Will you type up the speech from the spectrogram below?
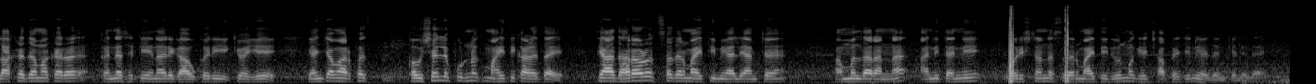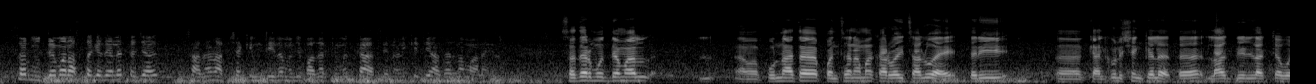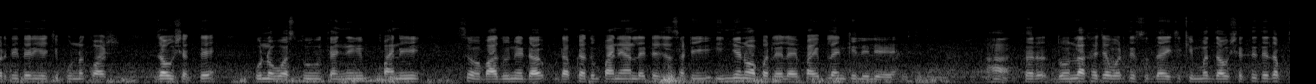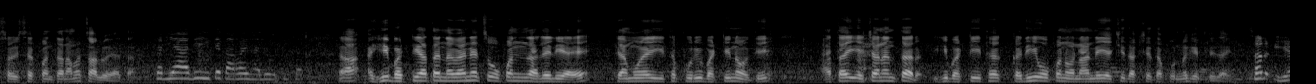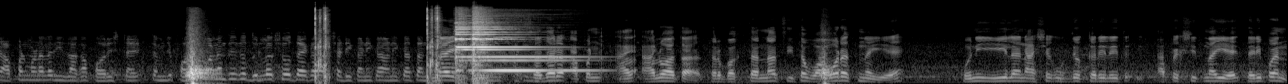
लाकडं जमा करा करण्यासाठी येणारे गावकरी किंवा हे यांच्यामार्फत कौशल्यपूर्ण माहिती काढत आहे. त्या आधारावरच सदर माहिती मिळाली आमच्या अंमलदारांना आणि त्यांनी वरिष्ठांना सदर माहिती देऊन मग हे छाप्याचे नियोजन केलेलं आहे. सर मुद्देमाल हस्तगत केला त्याच्या साधारण आजच्या किमतीला म्हणजे बाजार किंमत काय असेल आणि किती हजारचा माल आहे? सदर मुद्देमाल पुन्हा आता पंचनामा कारवाई चालू आहे तरी कॅल्क्युलेशन केलं तर लाख दीड लाखच्या वरती तरी याची पूर्ण कॉस्ट जाऊ शकते. पूर्ण वस्तू त्यांनी पाणी स बाजूने डब डबक्यातून पाणी आणलं आहे त्याच्यासाठी इंजिन वापरलेलं आहे पाईपलाईन केलेली आहे. हां तर दोन लाखाच्या वरती सुद्धा याची किंमत जाऊ शकते. त्याचा सविस्तर पंचनामा चालू आहे आता. सर याआधी इथे कारवाई झाली होती सर. ही भट्टी आता नव्यानेच ओपन झालेली आहे. त्यामुळे इथं पूर्वी भट्टी नव्हती. आता याच्यानंतर ही भट्टी इथं कधीही ओपन होणार नाही याची दक्षता पूर्ण घेतली जाईल. सर हे आपण म्हणाला ही जागा फॉरेस्ट आहे. तर म्हणजे फॉरेस्टवाल्यांचं इथं दुर्लक्ष होत आहे का अशा ठिकाणी का आणि का त्यांचं नाही. सदर आपण आ- आलो आता तर बघतानाच इथं वावरच नाही आहे कोणी येईल आणि असे उद्योग करेल इथं अपेक्षित नाही आहे तरी पण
